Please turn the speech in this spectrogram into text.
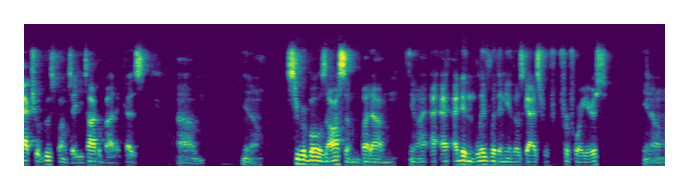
actual goosebumps that you talk about it because, um, you know, Super Bowl is awesome, but um, you know, I, I, I didn't live with any of those guys for for four years. You know,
